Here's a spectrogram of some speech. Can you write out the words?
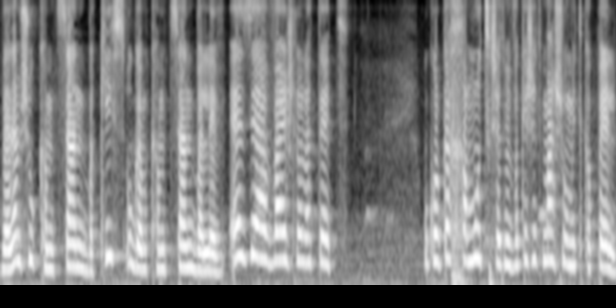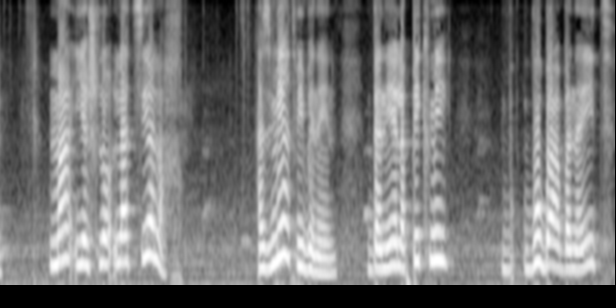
בן אדם שהוא קמצן בכיס, הוא גם קמצן בלב. איזה אהבה יש לו לתת? הוא כל כך חמוץ, כשאת מבקשת משהו הוא מתקפל. מה יש לו להציע לך? אז מי את מביניהן? דניאלה פיקמי? בובה הבנאית?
